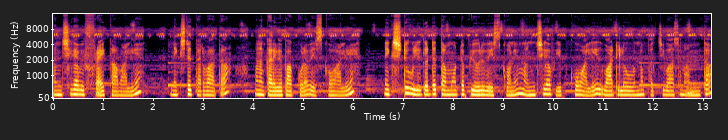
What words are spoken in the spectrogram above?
మంచిగా అవి ఫ్రై కావాలి. నెక్స్ట్ తర్వాత మనం కరివేపాకు కూడా వేసుకోవాలి. నెక్స్ట్ ఉల్లిగడ్డ టమోటా ప్యూరీ వేసుకొని మంచిగా వేపుకోవాలి. వాటిలో ఉన్న పచ్చి వాసన అంతా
